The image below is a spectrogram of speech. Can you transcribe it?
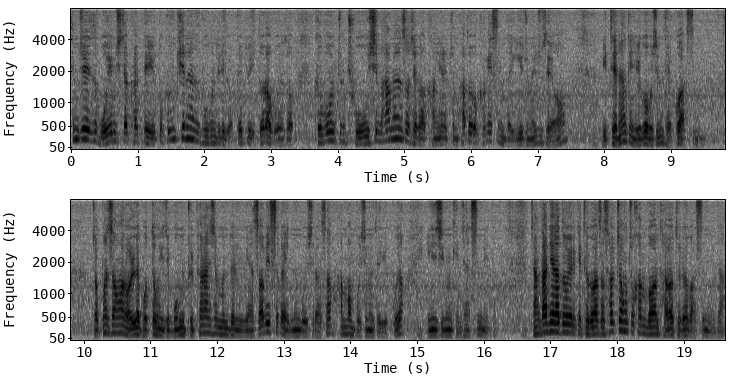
팀즈에서 모임 시작할 때 또 끊기는 부분들이 몇 개 또 있더라고요. 그래서 그 부분 좀 조심하면서 제가 강의를 좀 하도록 하겠습니다. 이해 좀 해주세요. 밑에는 그냥 읽어보시면 될 것 같습니다. 접근성은 원래 보통 이제 몸이 불편하신 분들을 위한 서비스가 있는 곳이라서 한번 보시면 되겠고요. 인식은 괜찮습니다. 잠깐이라도 이렇게 들어와서 설정 쪽 한번 다뤄드려 봤습니다.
